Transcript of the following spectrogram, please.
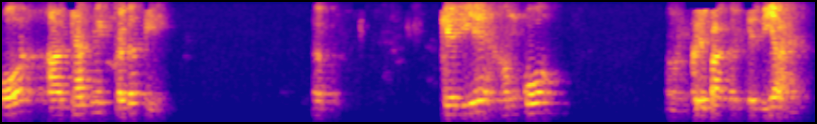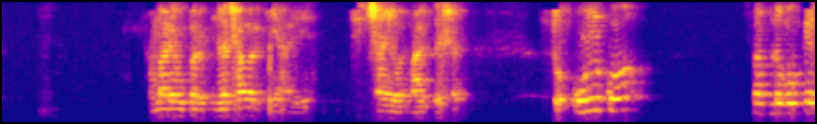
और आध्यात्मिक प्रगति के लिए हमको कृपा करके दिया है। हमारे ऊपर नछावर किया है ये शिक्षाएँ और मार्गदर्शन। तो उनको सब लोगों के,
